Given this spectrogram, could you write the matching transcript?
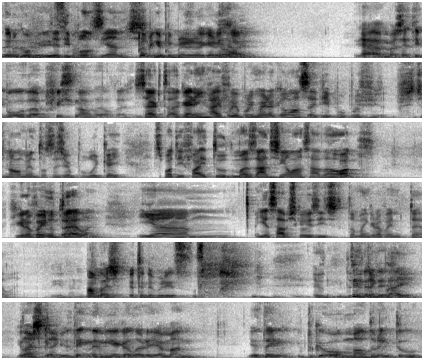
Eu nunca ouvi Tinha isso. tipo mano. 11 anos. Para mim a primeira era Eu- High. Yeah, mas é tipo o da profissional dele. Certo, a Getting High foi a primeira que eu lancei tipo profi- profissionalmente, ou seja, eu publiquei Spotify e tudo, mas antes tinha lançado a Hot, que gravei no Tele, e a, e a Sabes que eu existo, que também gravei no Tele. Não, mas- Eu tendo a ver isso. Eu, eu tenho aí? aí. Eu acho que eu tenho na minha galeria, mano. Eu tenho. Porque houve uma altura em que tu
